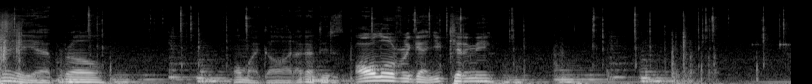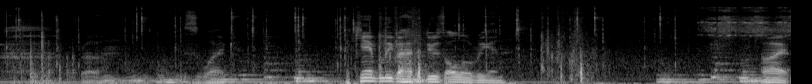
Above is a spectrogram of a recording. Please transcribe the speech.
Yeah, yeah, yeah, bro. Oh my god. I gotta do this all over again. You kidding me? bro. This is whack. I can't believe I had to do this all over again. Alright.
